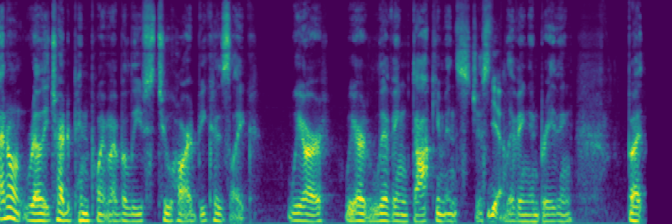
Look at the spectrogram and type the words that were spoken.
I don't really try to pinpoint my beliefs too hard because like we are we are living documents, just Yeah. living and breathing, but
